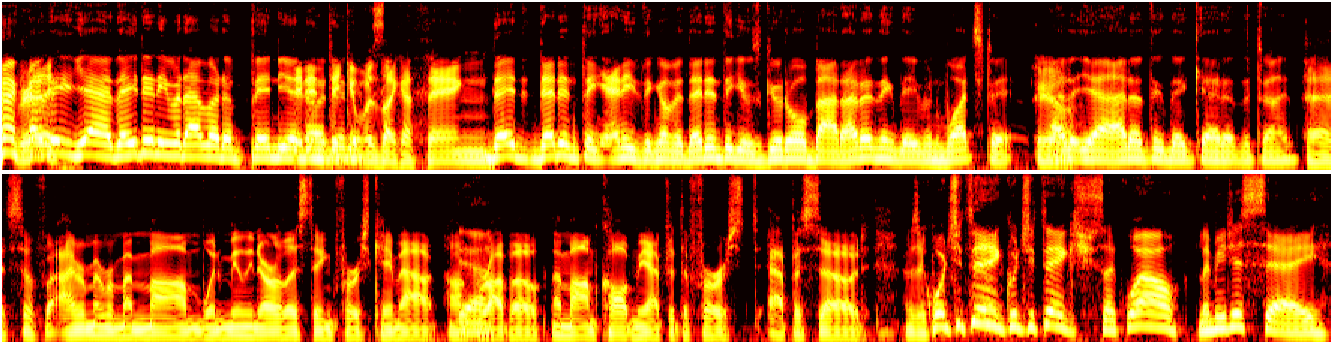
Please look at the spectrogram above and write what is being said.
Really? think- yeah, they didn't even have an opinion. They didn't think it was like a thing. They, they didn't think anything of it. They didn't think it was good or bad. I don't think they even watched it. Yeah. I, yeah, I don't think they cared at the time. Uh, so fu- I remember my mom when Million Dollar Listing first came out on Yeah. Bravo. My mom called me after the first episode. I was like, "What'd you think? What'd you think?" She's like, "Well, let me just say."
